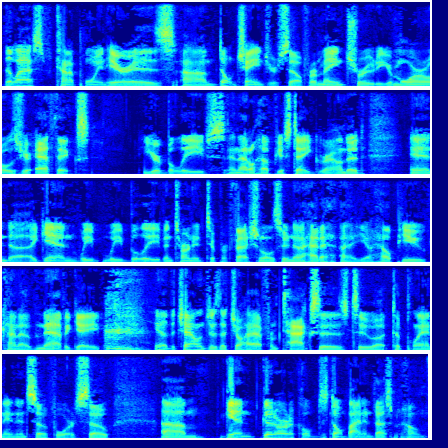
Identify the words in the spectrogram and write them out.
the last kind of point here is um, don't change yourself. Remain true to your morals, your ethics, your beliefs, and that'll help you stay grounded. And uh, again, we, we believe in turning to professionals who know how to uh, you know help you kind of navigate you know the challenges that you'll have from taxes to uh, to planning and so forth. So um, again, good article. Just don't buy an investment home.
